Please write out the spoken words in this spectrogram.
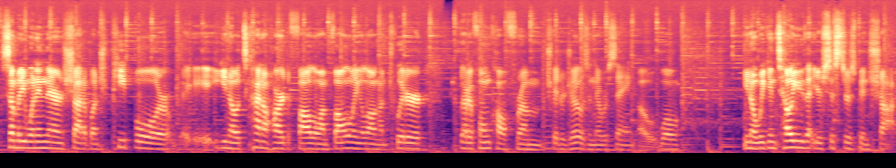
somebody went in there and shot a bunch of people, or you know, it's kind of hard to follow. I'm following along on Twitter. Got a phone call from Trader Joe's, and they were saying, "Oh, well, you know, we can tell you that your sister's been shot."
